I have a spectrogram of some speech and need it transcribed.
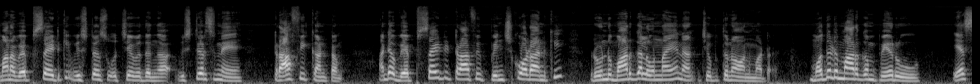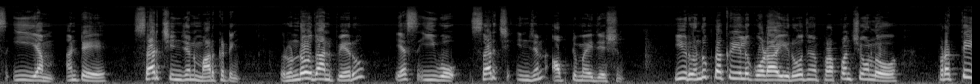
మన వెబ్సైట్కి విజిటర్స్ వచ్చే విధంగా. విజిటర్స్నే ట్రాఫిక్ అంటాం. అంటే వెబ్సైట్ ట్రాఫిక్ పెంచుకోవడానికి రెండు మార్గాలు ఉన్నాయని చెబుతున్నాం అనమాట మొదటి మార్గం పేరు ఎస్ఈఎం అంటే సెర్చ్ ఇంజిన్ మార్కెటింగ్ రెండవ దాని పేరు ఎస్ఈఓ సెర్చ్ ఇంజిన్ ఆప్టిమైజేషన్ ఈ రెండు ప్రక్రియలు కూడా ఈ రోజున ప్రపంచంలో ప్రతి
